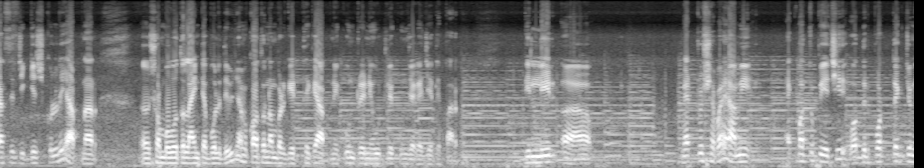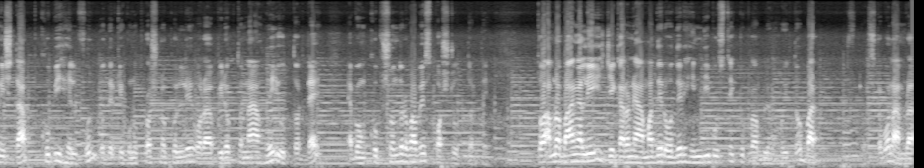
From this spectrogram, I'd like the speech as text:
কাছে জিজ্ঞেস করলেই আপনার সম্ভবত লাইনটা বলে দেবে যে আমি কত নম্বর গেট থেকে আপনি কোন ট্রেনে উঠলে কোন জায়গায় যেতে পারবেন। দিল্লির মেট্রো সেবায় আমি একমাত্র পেয়েছি, ওদের প্রত্যেকজন স্টাফ খুবই হেল্পফুল ওদেরকে কোনো প্রশ্ন করলে ওরা বিরক্ত না হয়েই উত্তর দেয় এবং খুব সুন্দরভাবে স্পষ্ট উত্তর দেয়। তো আমরা বাঙালি, যে কারণে আমাদের, ওদের হিন্দি বুঝতে একটু প্রবলেম হইতো বাট অল আমরা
